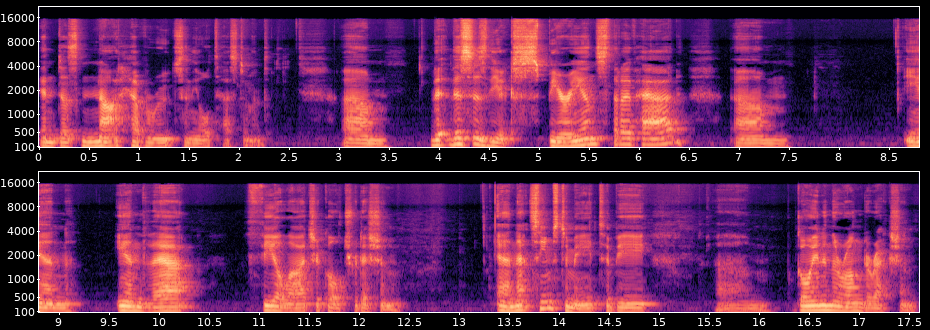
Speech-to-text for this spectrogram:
and does not have roots in the Old Testament. Um, th- this is the experience that I've had um, in in that theological tradition. And that seems to me to be um, going in the wrong direction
